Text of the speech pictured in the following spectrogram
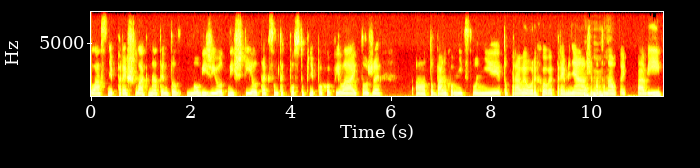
vlastne prešla na tento nový životný štýl, tak som tak postupne pochopila aj to, že to bankovníctvo nie je to práve orechové pre mňa a uh-huh. že ma to mhm. naozaj baví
